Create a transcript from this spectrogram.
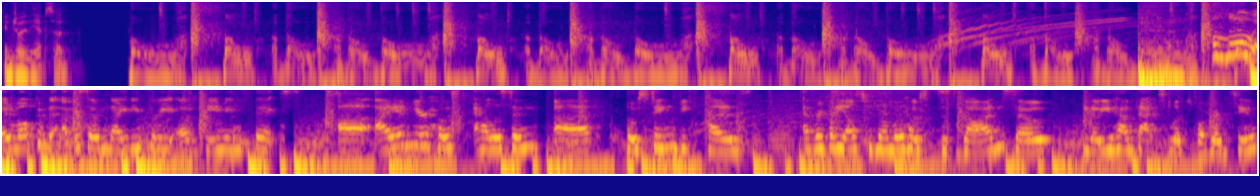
enjoy the episode. bow, bow, a bow, a bow, bow, bow, a bow, a bow, bow, bow, a bow, a bow, bow, bow, a bow, a bow, bow. Hello and welcome to episode 93 of Gaming Fix. Uh, I am your host, Allison, uh, hosting because everybody else who normally hosts is gone, so you know you have that to look forward to.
